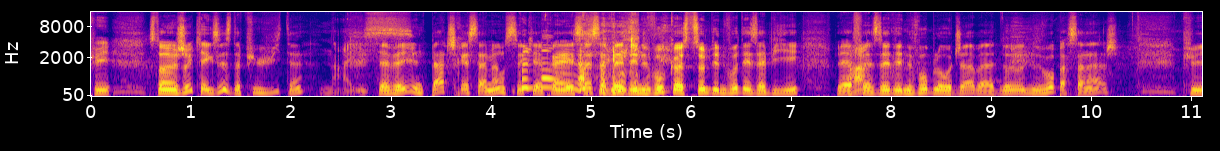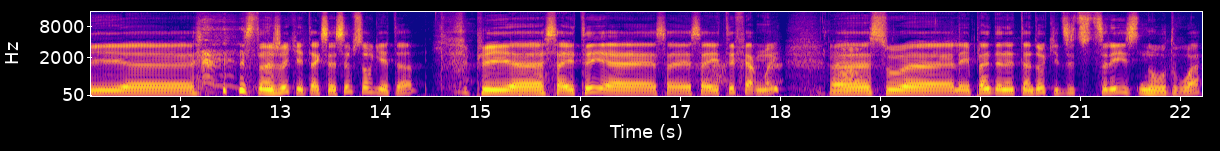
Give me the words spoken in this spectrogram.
Puis c'est un jeu qui existe depuis 8 ans. Nice. Il y avait eu une patch récemment aussi que la princesse avait des nouveaux costumes, des nouveaux déshabillés. Puis elle Ah. faisait des nouveaux blowjobs à de nouveaux personnages. Puis euh, c'est un jeu qui est accessible sur GitHub. Puis euh, ça, a été, euh, ça, ça a été fermé. euh, sous euh, les plaintes de Nintendo qui dit tu utilises nos droits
